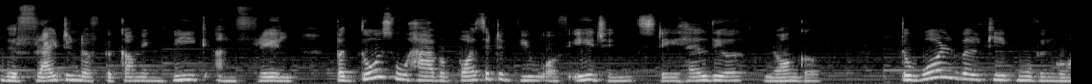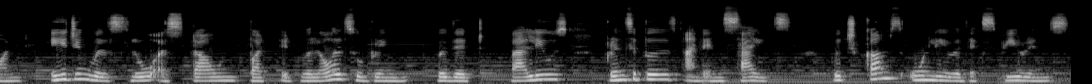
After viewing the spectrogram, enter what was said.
We're frightened of becoming weak and frail, but those who have a positive view of aging stay healthier longer. The world will keep moving on. Aging will slow us down, but it will also bring with it values, principles, and insights, which comes only with experience.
